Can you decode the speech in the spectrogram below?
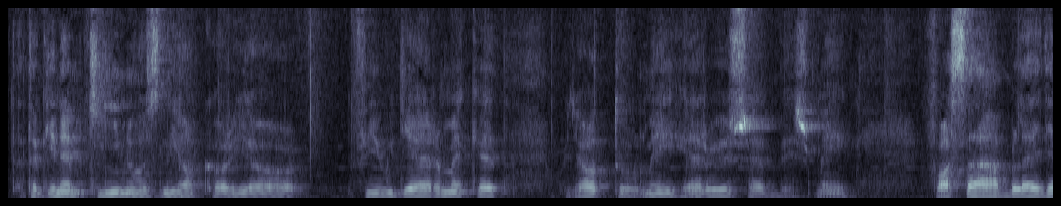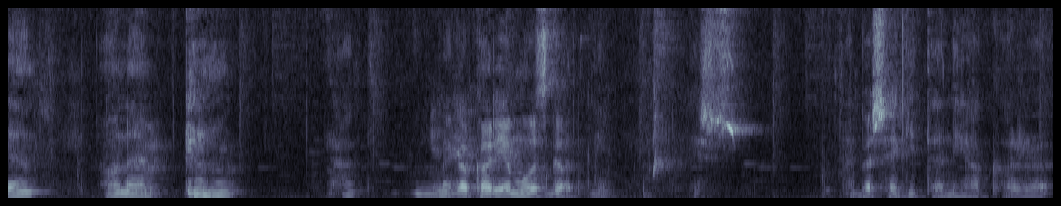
Tehát aki nem kínozni akarja a fiúgyermeket, hogy attól még erősebb és még faszább legyen, hanem hát, meg akarja mozgatni. Ebbe segíteni akar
